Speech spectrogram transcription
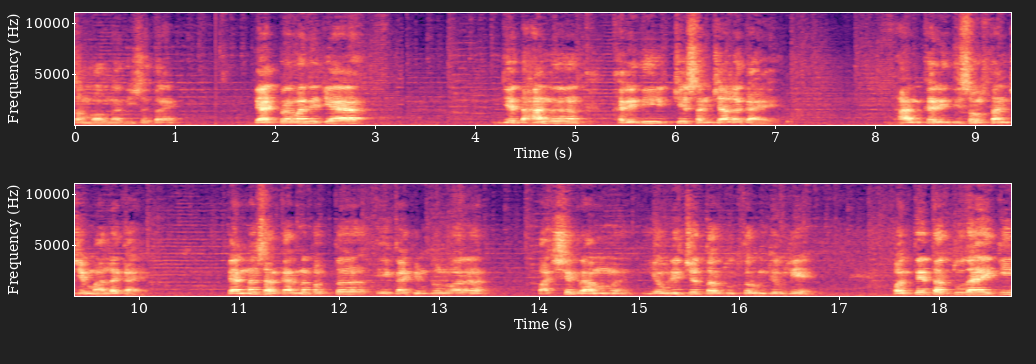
संभावना दिसत आहे. त्याचप्रमाणे ज्या जे धान खरेदीचे संचालक आहे धान खरेदी संस्थांचे मालक आहे त्यांना सरकारनं फक्त एका क्विंटलवर पाचशे ग्राम एवढीच तरतूद करून ठेवली आहे. पण ते तरतूद आहे की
